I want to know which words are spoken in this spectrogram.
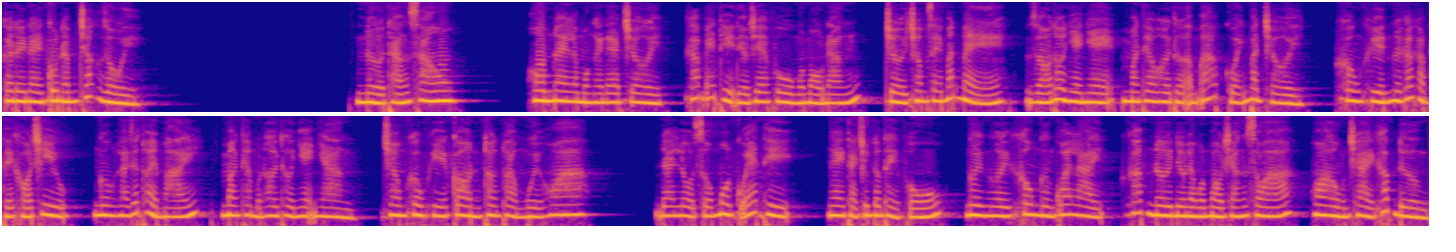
cả đời này cô nắm chắc rồi. Nửa tháng sau, hôm nay là một ngày đẹp trời, khắp ét thị đều che phủ một màu nắng, trời trong say mát mẻ, gió thổi nhẹ nhẹ mang theo hơi thở ấm áp của ánh mặt trời, không khiến người khác cảm thấy khó chịu, ngược lại rất thoải mái, mang theo một hơi thở nhẹ nhàng, trong không khí còn thoang thoảng mùi hoa. Đại lộ số 1 của S thị, ngay tại trung tâm thành phố, người người không ngừng qua lại, khắp nơi đều là một màu trắng xóa, hoa hồng trải khắp đường.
